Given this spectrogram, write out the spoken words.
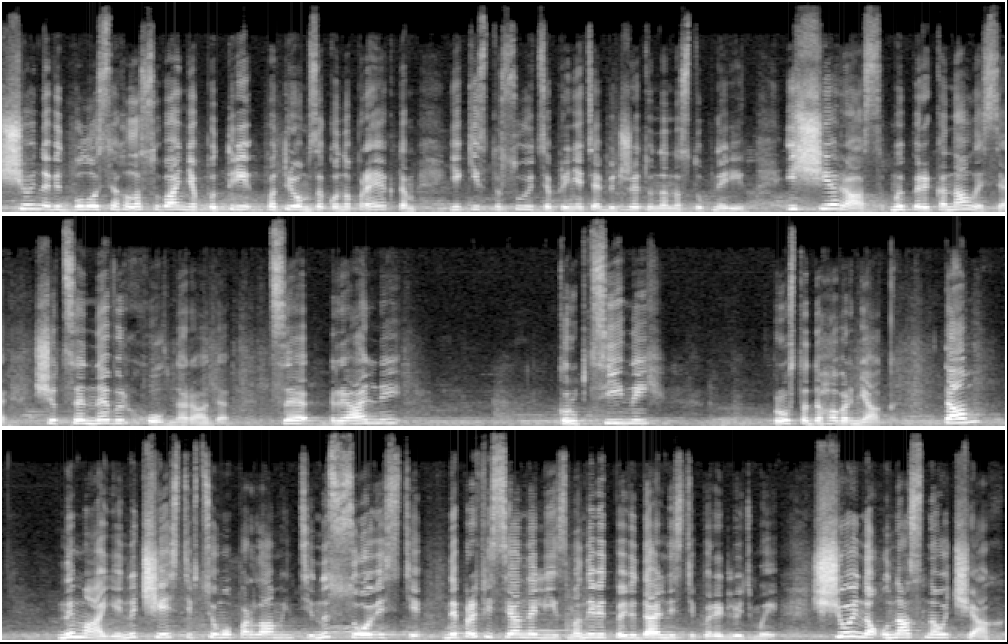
Щойно відбулося голосування по, трі, по трьом законопроектам, які стосуються прийняття бюджету на наступний рік. І ще раз ми переконалися, що це не Верховна Рада, це реальний корупційний просто договорняк. Там немає ні честі в цьому парламенті, ні совісті, ні професіоналізму, ні відповідальності перед людьми. Щойно у нас на очах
